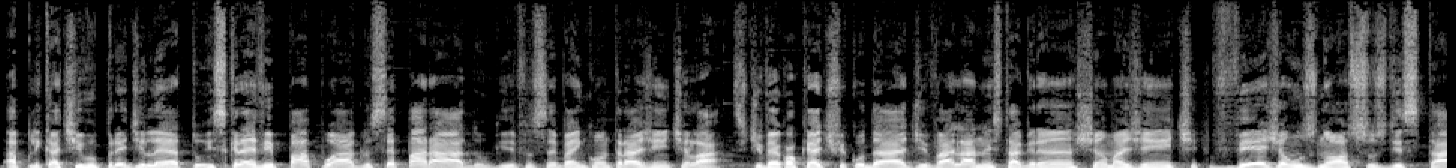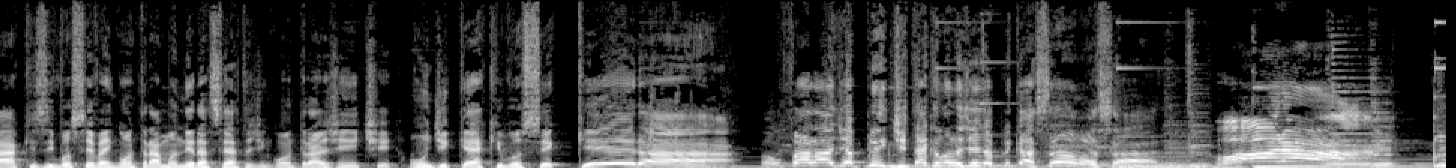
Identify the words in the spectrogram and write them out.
aplicativo predileto, escreve Papo Agro separado e você vai encontrar a gente lá. Se tiver qualquer dificuldade, vai lá no Instagram, chama a gente, vejam os nossos destaques e você vai encontrar a maneira certa de encontrar a gente onde quer que você queira. Vamos falar de, de tecnologia de aplicação, moçada. Bora!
